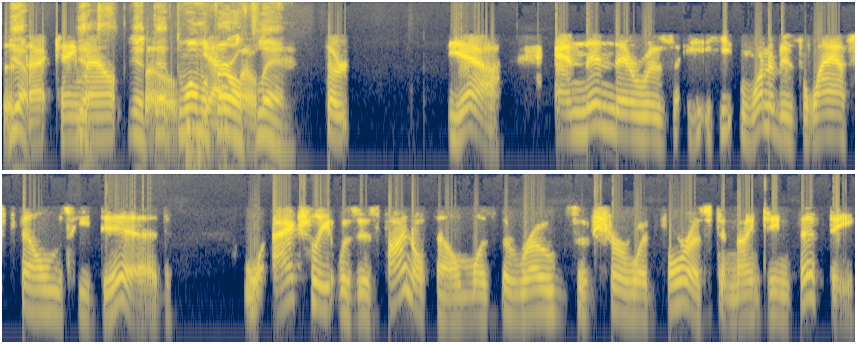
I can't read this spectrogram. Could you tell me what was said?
that Yeah, that came Yes. out? Yeah, So, that, the one with yeah, Errol so- Flynn. yeah, and then there was he, he, one of his last films he did. Actually, it was his final film was The Rogues of Sherwood Forest in 1950,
